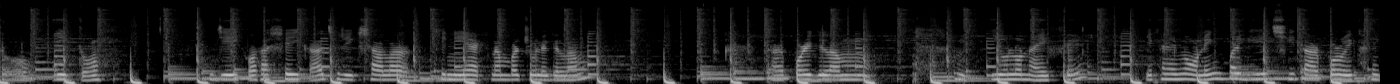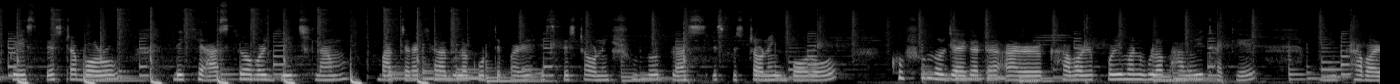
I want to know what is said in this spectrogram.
তো এই তো, যেই কথা সেই কাজ। রিক্সাওয়ালাকে নিয়ে এক নাম্বার চলে গেলাম। তারপরে গেলাম ইয়োলো নাইফে। এখানে আমি অনেকবার গিয়েছি তারপর এখানে একটু স্পেসটা বড়। দেখে আজকেও আবার গিয়েছিলাম। বাচ্চারা খেলাধুলা করতে পারে। স্পেসটা অনেক সুন্দর, প্লাস স্পেসটা অনেক বড়। খুব সুন্দর জায়গাটা, আর খাবারের পরিমাণগুলো ভালোই থাকে। খাবার,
